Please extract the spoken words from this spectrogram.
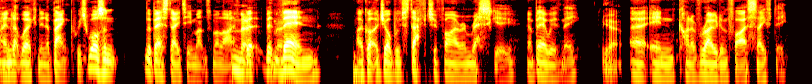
I ended up working in a bank, which wasn't the best eighteen months of my life. No, but but no. then I got a job with Staffordshire Fire and Rescue. Now bear with me Yeah. uh, in kind of road and fire safety.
